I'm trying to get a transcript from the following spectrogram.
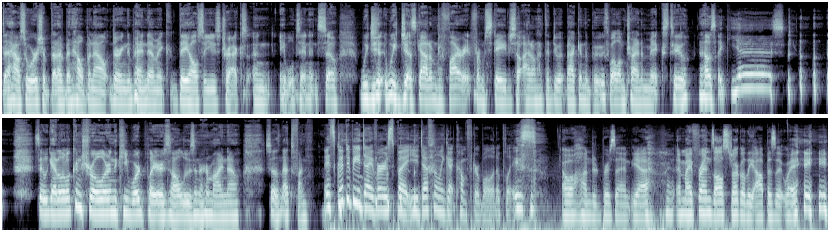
the house of worship that I've been helping out during the pandemic, they also use tracks and Ableton. And so we just, we just got them to fire it from stage. So I don't have to do it back in the booth while I'm trying to mix too. And I was like, yes. so we got a little controller and the keyboard player is all losing her mind now. So that's fun. it's good to be diverse, but you definitely get comfortable at a place. Oh, hundred percent, yeah. And my friends all struggle the opposite way.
